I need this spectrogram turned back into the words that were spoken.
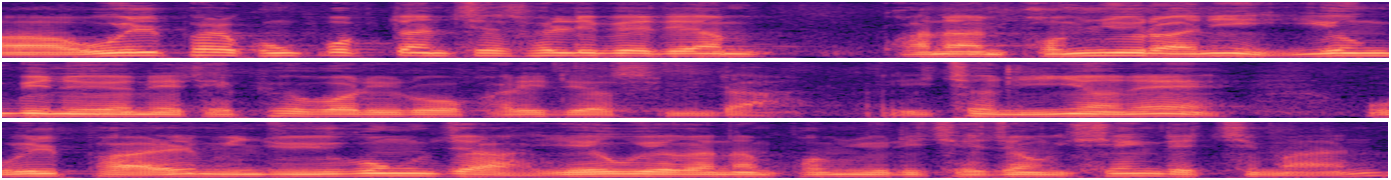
아, 5.18 공법단체 설립에 대한 관한 법률안이 이용빈 의원의 대표 발의로 발의되었습니다. 2002년에 5.18 민주유공자 예우에 관한 법률이 제정 시행됐지만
